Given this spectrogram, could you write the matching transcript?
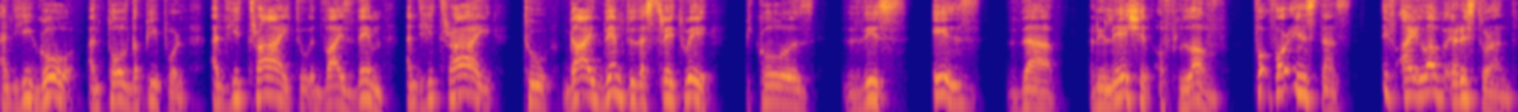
And he go and told the people, and he try to advise them, and he try to guide them to the straight way, because this is the relation of love. For, for instance, if I love a restaurant,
